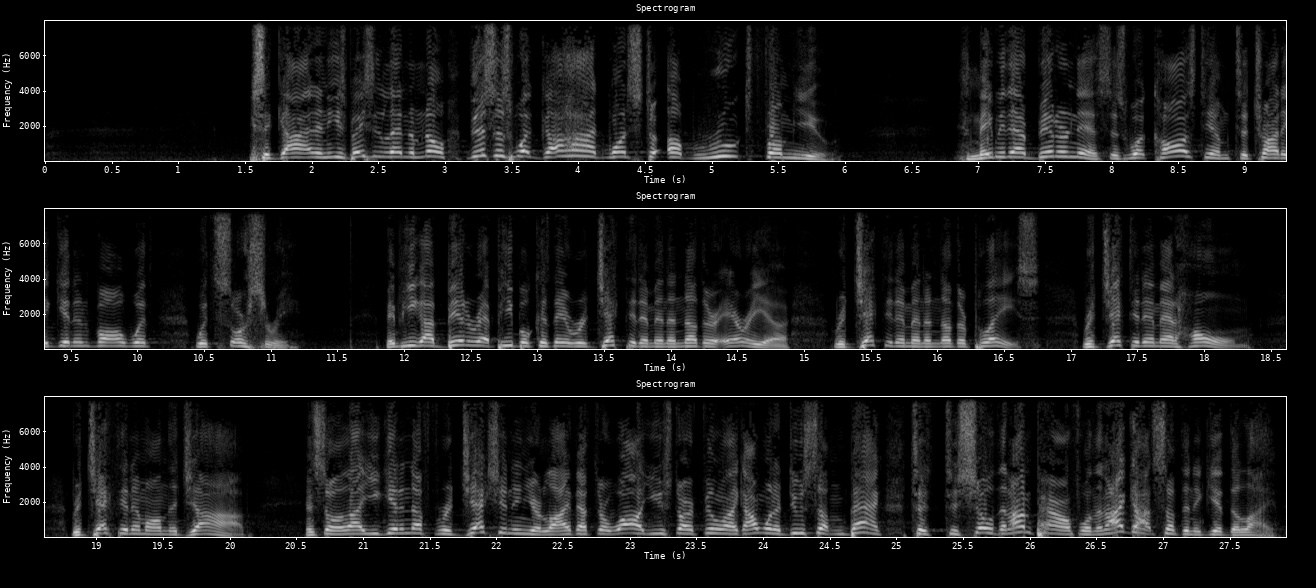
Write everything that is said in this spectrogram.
He said, God, and he's basically letting them know this is what God wants to uproot from you. And maybe that bitterness is what caused him to try to get involved with, with sorcery. Maybe he got bitter at people because they rejected him in another area, rejected him in another place, rejected him at home, rejected him on the job. And so like, you get enough rejection in your life, after a while, you start feeling like, I want to do something back to, to show that I'm powerful and that I got something to give to life.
